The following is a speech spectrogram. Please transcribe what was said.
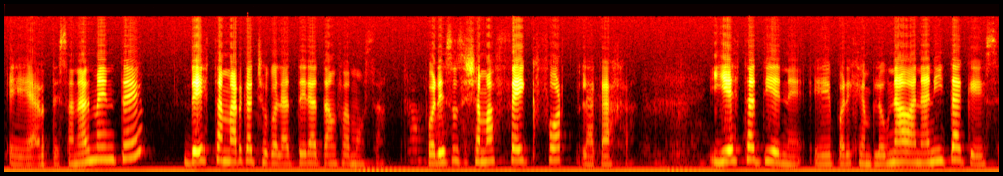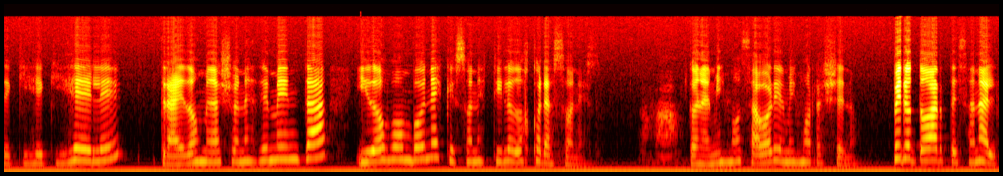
eh, artesanalmente de esta marca chocolatera tan famosa. Por eso se llama Fake Fort la caja. Y esta tiene, eh, por ejemplo, una bananita que es XXL, trae dos medallones de menta y dos bombones que son estilo dos corazones, con el mismo sabor y el mismo relleno, pero todo artesanal.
